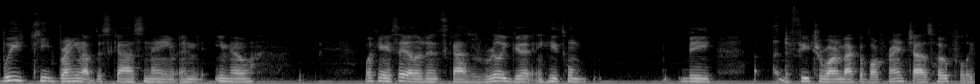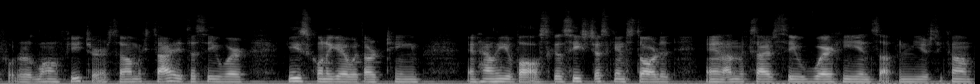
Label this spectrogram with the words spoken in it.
we keep bringing up this guy's name, and you know, what can you say other than this guy's really good, and he's going to be the future running back of our franchise, hopefully for the long future. So I'm excited to see where he's going to go with our team and how he evolves because he's just getting started and I'm excited to see where he ends up in years to come.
